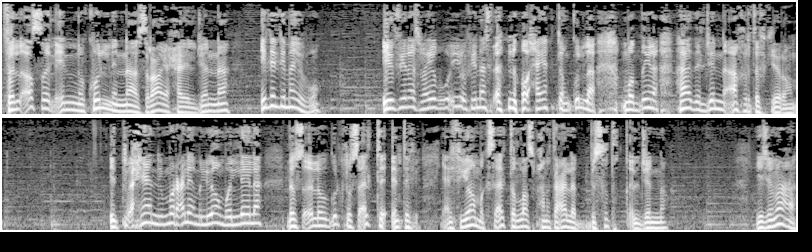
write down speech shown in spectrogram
فالأصل إنه كل الناس رايحة للجنة إلا اللي ما يبغوا. أيوه في ناس ما يبغوا؟ أيوه في ناس لأنه حياتهم كلها مضينا هذه الجنة آخر تفكيرهم. أحيانا يمر عليهم اليوم والليلة لو لو قلت له سألت أنت في يعني في يومك سألت الله سبحانه وتعالى بصدق الجنة؟ يا جماعة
